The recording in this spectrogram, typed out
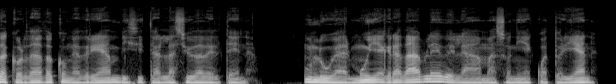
acordado con Adrián visitar la ciudad del Tena, un lugar muy agradable de la Amazonía ecuatoriana.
